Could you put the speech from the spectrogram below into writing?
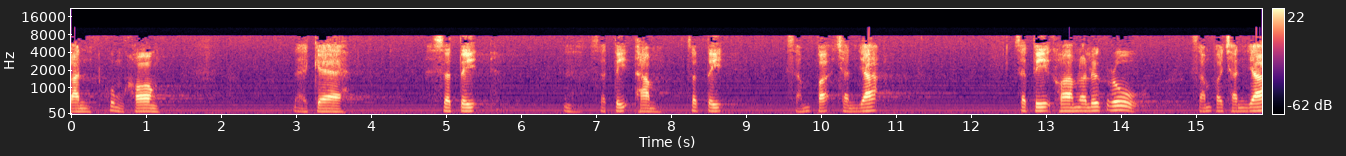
กัน คุ้มครอง ได้แก่สติ สติธรรม สติสัมปชัญญะ สติความระลึกรู้ สัมปชัญญะ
